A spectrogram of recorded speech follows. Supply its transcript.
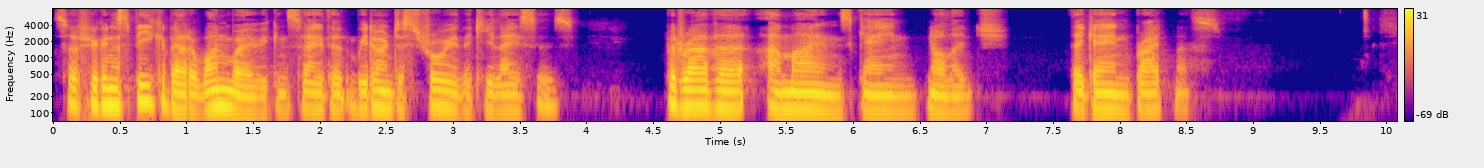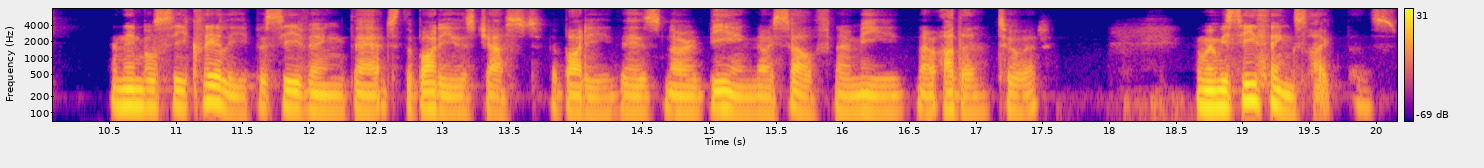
So, if you're going to speak about it one way, we can say that we don't destroy the kilesas, but rather our minds gain knowledge, they gain brightness. And then we'll see clearly, perceiving that the body is just a body. There's no being, no self, no me, no other to it. And when we see things like this,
